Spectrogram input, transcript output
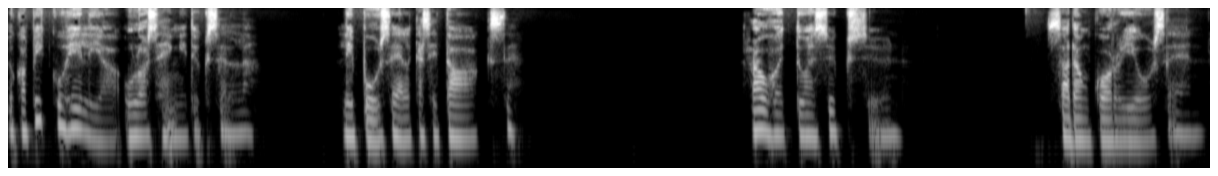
joka pikkuhiljaa uloshengityksellä lipuu selkäsi taakse, rauhoittuen syksyyn, sadon korjuuseen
